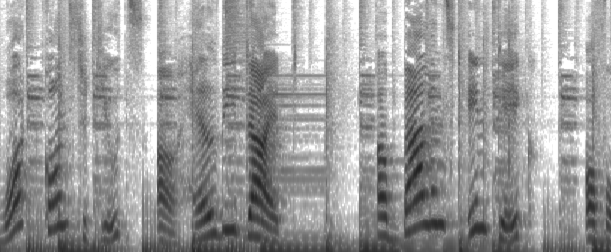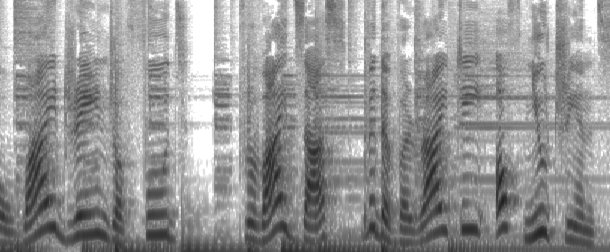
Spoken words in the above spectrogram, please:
What constitutes a healthy diet? A balanced intake of a wide range of foods provides us with a variety of nutrients.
